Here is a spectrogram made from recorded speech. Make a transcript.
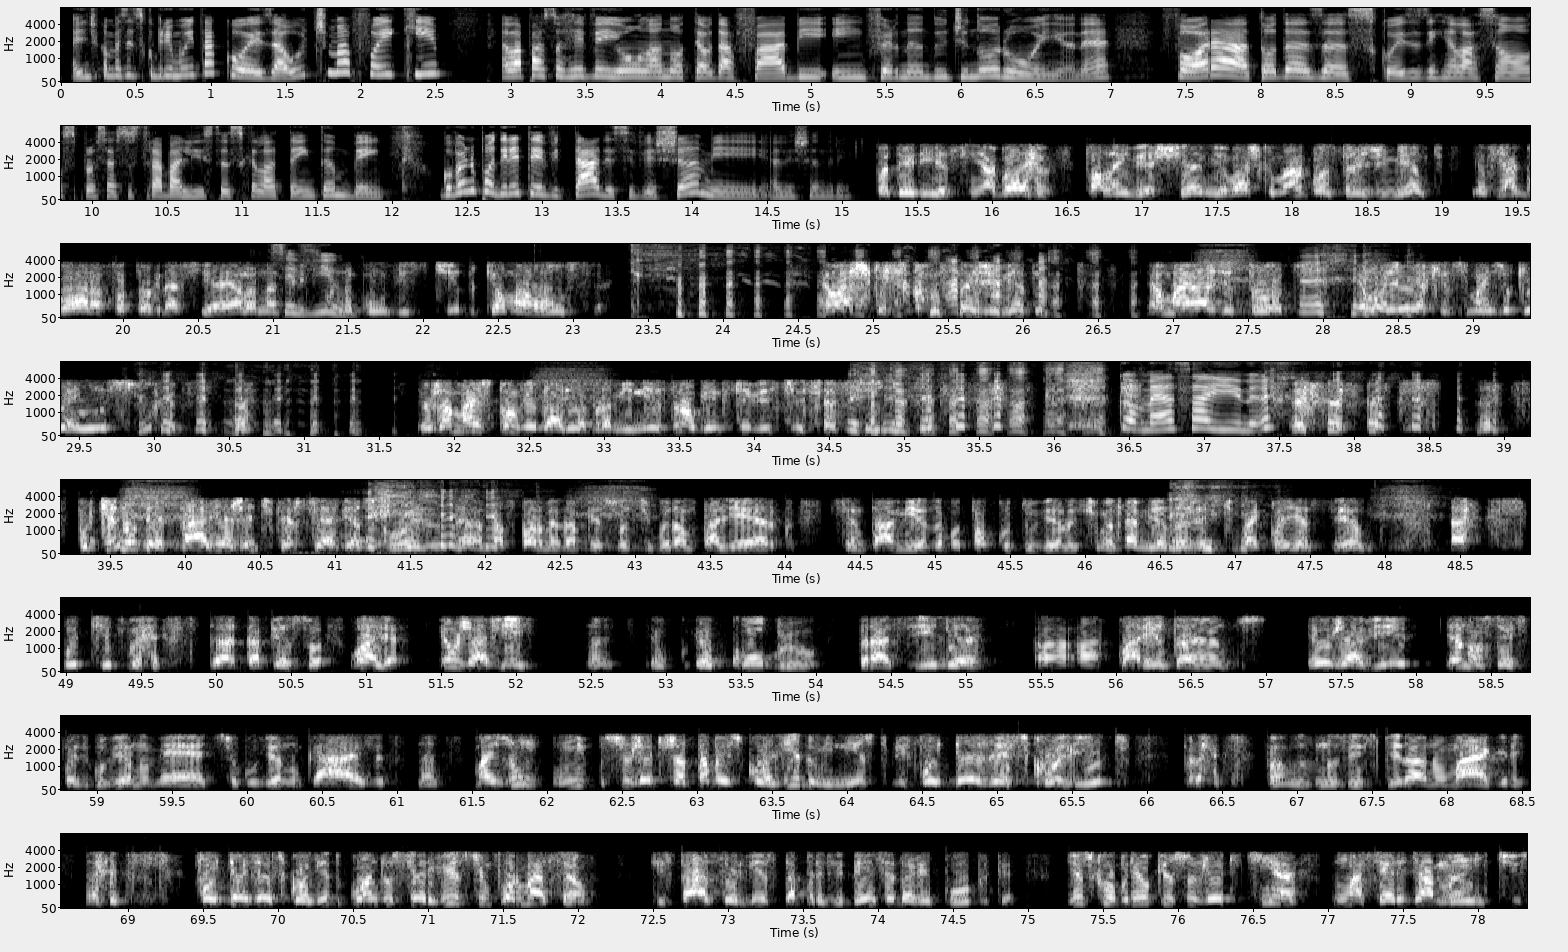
a gente começa a descobrir muita coisa. A última foi que ela passou Réveillon lá no Hotel da FAB em Fernando de Noronha, né? Fora todas as coisas em relação aos processos trabalhistas que ela tem também. O governo poderia ter evitado esse vexame, Alexandre? Poderia, sim. Agora, falar em vexame, eu acho que o maior constrangimento, eu vi agora a fotografia, ela na Você tribuna viu? com um vestido que é uma onça. eu acho que esse constrangimento é o maior de todos. Eu olhei aqui, mas o que é isso? Eu jamais convidaria para ministra alguém que se vestisse assim. Começa aí, né? Porque no detalhe a gente percebe as coisas, né? Na forma da pessoa segurar um talher, sentar à mesa, botar o cotovelo em cima da mesa, a gente vai conhecendo o tipo da, da pessoa. Olha, eu já vi, né? eu, eu cubro Brasília há, há 40 anos. Eu já vi, eu não sei se foi do governo Médici ou governo Geisel, né? mas um, um, o sujeito já estava escolhido ministro e foi desescolhido, pra, vamos nos inspirar no Magre, né? foi desescolhido quando o Serviço de Informação, que está a serviço da Presidência da República, descobriu que o sujeito tinha uma série de amantes.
